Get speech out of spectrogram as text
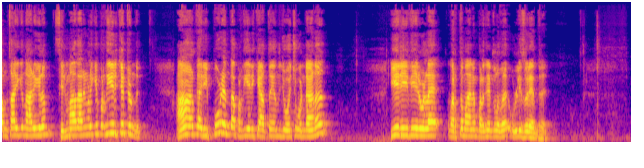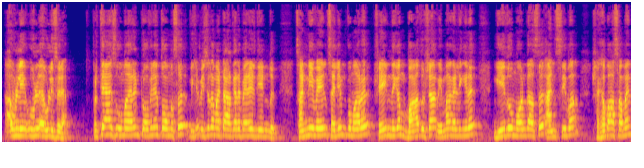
സംസാരിക്കുന്ന ആളുകളും സിനിമാ താരങ്ങളൊക്കെ പ്രതികരിച്ചിട്ടുണ്ട്. ആ ആൾക്കാർ ഇപ്പോഴെന്താ പ്രതികരിക്കാത്തതെന്ന് ചോദിച്ചുകൊണ്ടാണ് ഈ രീതിയിലുള്ള വർത്തമാനം പറഞ്ഞിട്ടുള്ളത് ഉള്ളി സുരേന്ദ്രൻ. ഉള്ളി ഉള്ളി ഉള്ളിസുര പ്രത്യേക സുകുമാരൻ ടോവിനെ തോമസ് വിശ- വിശദമായിട്ട് ആൾക്കാരെ പേരെഴുതിയിട്ടുണ്ട് സണ്ണി വെയിൻ സലീം കുമാർ ഷെയ്ൻ നിഗം ബാദുഷ റിമ കല്ലിങ്ങൽ ഗീതു മോഹൻദാസ് അൻസിബ ഷഹബാസ് അമൻ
